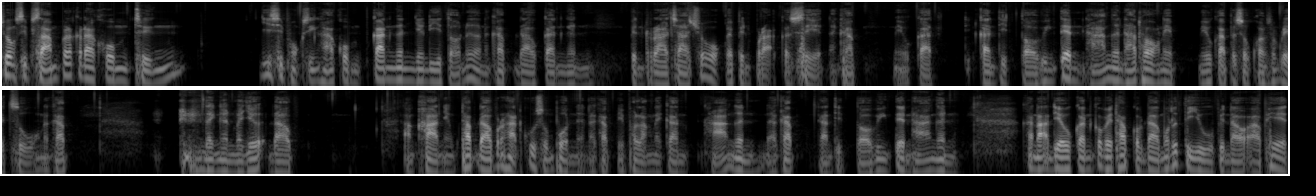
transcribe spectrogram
ช่วง 13 กรกฎาคมถึง 26 สิงหาคม การเงินยังดีต่อเนื่องนะครับ ดาวการเงินเป็นราชาโชคและเป็นประเกษตรนะครับ มีโอกาสการติดต่อวิ่งเต้น หาเงินหาทองเนี่ยมีโอกาสประสบความสำเร็จสูงนะครับ ได้เงินมาเยอะดาว อังคารอย่างทับดาวพฤหัสคู่สมพลเนี่ยนะครับมีพลังในการหาเงินนะครับการติดต่อวิ่งเต้นหาเงิน ขณะเดียวกันก็ไปทับกับดาวมฤตยูเป็นดาวอาเพศ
